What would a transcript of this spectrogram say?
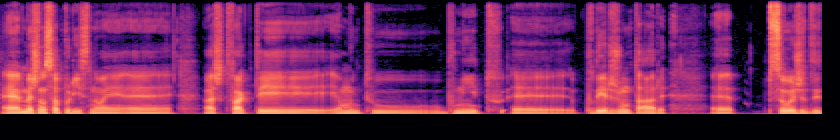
Uh, mas não só por isso, não é? acho que de facto é, é muito bonito poder juntar pessoas de,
